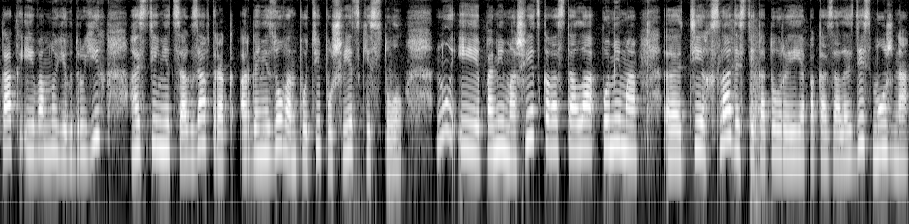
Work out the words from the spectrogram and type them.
Как и во многих других гостиницах, завтрак организован по типу шведский стол. Ну и помимо шведского стола, помимо э, тех сладостей, которые я показала, здесь можно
